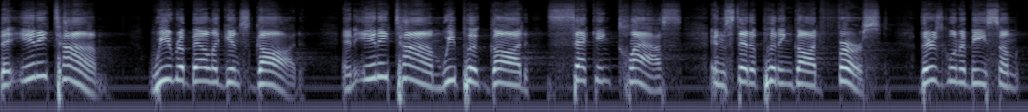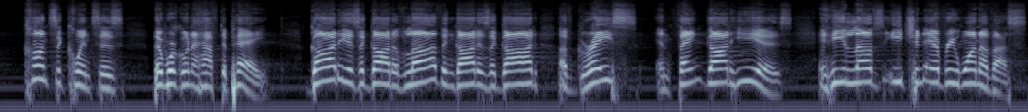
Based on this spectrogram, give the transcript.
that anytime we rebel against God, and anytime we put God second class instead of putting God first, there's going to be some consequences that we're going to have to pay. God is a God of love and God is a God of grace, and thank God He is. And He loves each and every one of us.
